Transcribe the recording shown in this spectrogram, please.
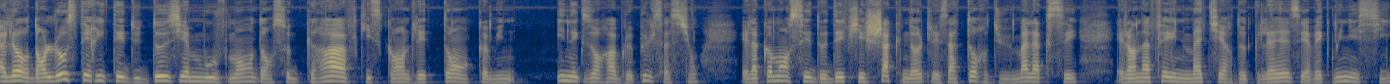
alors, dans l'austérité du deuxième mouvement, dans ce grave qui scande les temps comme une inexorable pulsation, elle a commencé de défier chaque note, les a tordues, malaxées, elle en a fait une matière de glaise et avec munitie,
